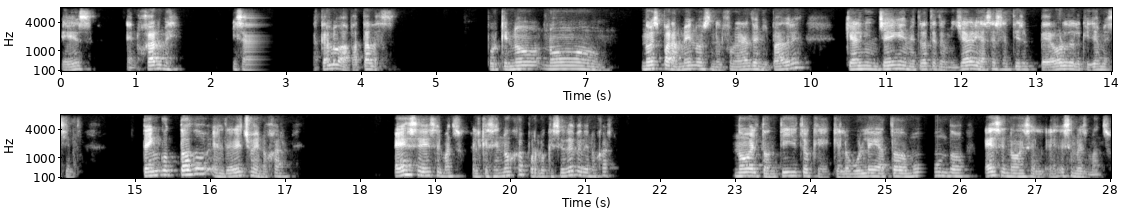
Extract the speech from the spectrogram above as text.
es enojarme y sacarlo a patadas. Porque no, no, no es para menos en el funeral de mi padre que alguien llegue y me trate de humillar y hacer sentir peor de lo que ya me siento. Tengo todo el derecho a enojarme. Ese es el manso, el que se enoja por lo que se debe de enojar. No el tontito que, lo bulea a todo mundo. Ese no es el, ese no es manso.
